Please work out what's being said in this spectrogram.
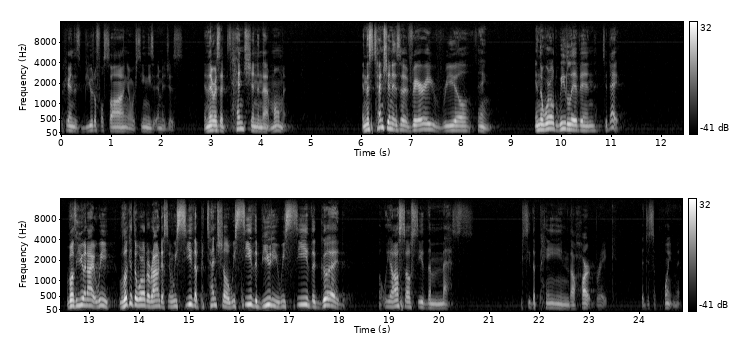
We're hearing this beautiful song and we're seeing these images. And there was a tension in that moment. And this tension is a very real thing in the world we live in today. Both you and I, we look at the world around us and we see the potential, we see the beauty, we see the good, but we also see the mess. We see the pain, the heartbreak, the disappointment,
